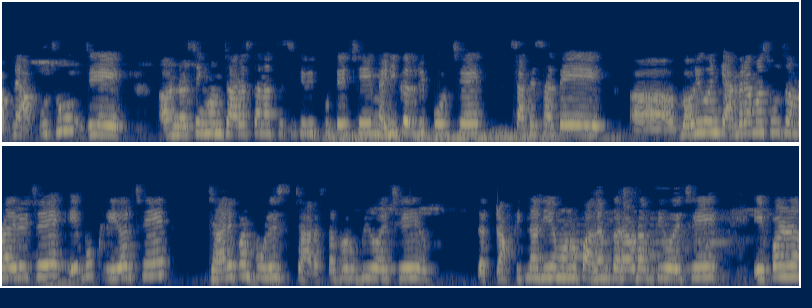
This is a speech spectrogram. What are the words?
આપને આપું છું જે નર્સિંગ હોમ ચાર રસ્તાના સીસીટીવી ફૂટેજ છે મેડિકલ રિપોર્ટ છે સાથે સાથે બોડી વન કેમેરામાં શું સંભળાઈ રહ્યું છે એ બહુ ક્લિયર છે. જ્યારે પણ પોલીસ ચાર રસ્તા પર ઊભી હોય છે ટ્રાફિકના નિયમોનું પાલન કરાવડાવતી હોય છે. એ પણ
